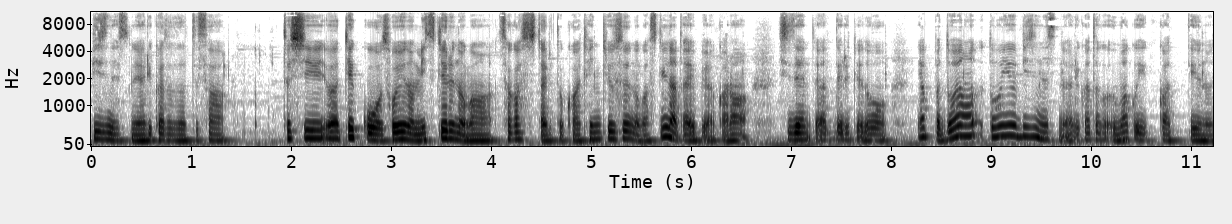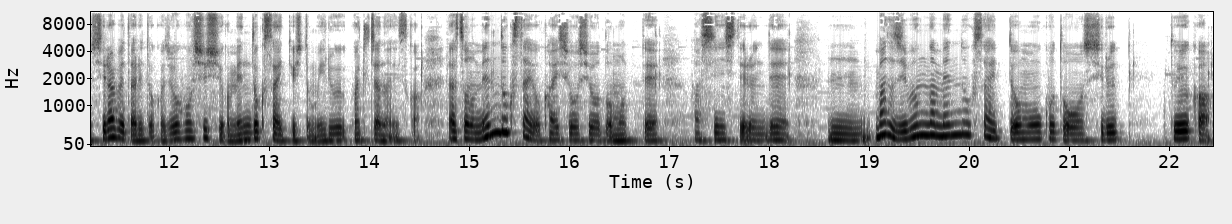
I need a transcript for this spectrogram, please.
ビジネスのやり方だってさ私は結構そういうの見つけるのが探したりとか研究するのが好きなタイプやから自然とやってるけどやっぱどうどういうビジネスのやり方がうまくいくかっていうのを調べたりとか情報収集が面倒くさいっていう人もいるわけじゃないですか。だからその面倒くさいを解消しようと思って発信してるんで、うん、まず自分が面倒くさいって思うことを知るというか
